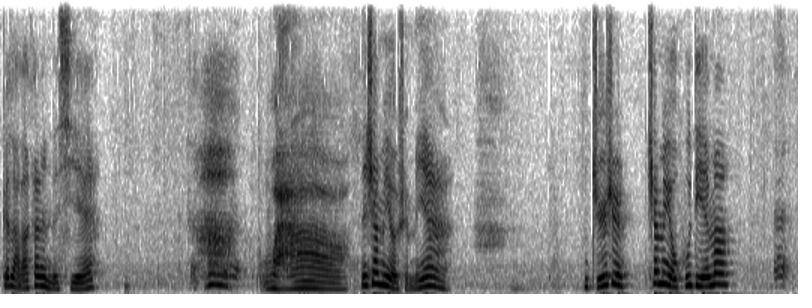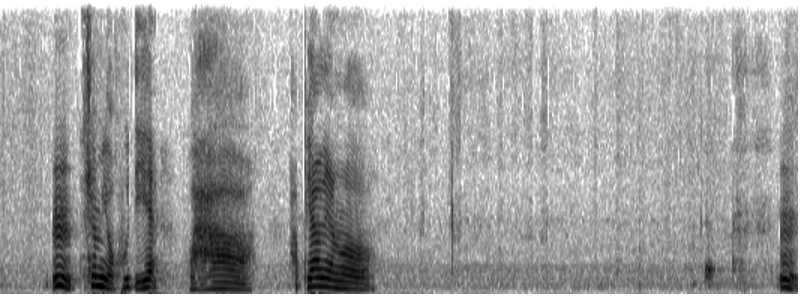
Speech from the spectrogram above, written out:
给姥姥看看你的鞋。哇哦，那上面有什么呀？你指指，上面有蝴蝶吗？嗯，上面有蝴蝶。哇，好漂亮哦！嗯，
